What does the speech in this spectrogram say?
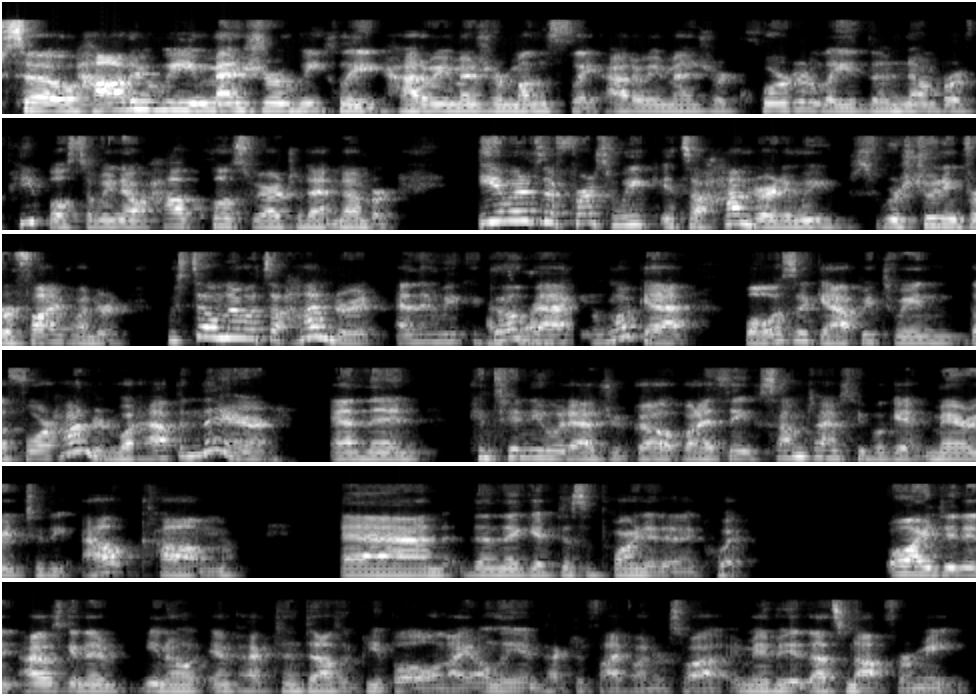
So how do we measure weekly? How do we measure monthly? How do we measure quarterly the number of people so we know how close we are to that number? Even if the first week it's 100 and we we're shooting for 500, we still know it's 100 and then we could go right. back and look at what was the gap between the 400? What happened there? And then continue it as you go. But I think sometimes people get married to the outcome and then they get disappointed and quit oh i didn't i was going to you know impact 10,000 people and i only impacted 500 so I, maybe that's not for me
